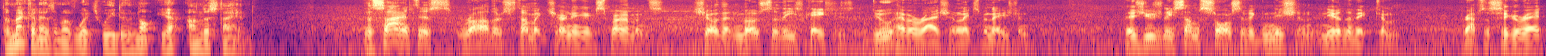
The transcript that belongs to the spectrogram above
the mechanism of which we do not yet understand. The scientists' rather stomach-churning experiments show that most of these cases do have a rational explanation. There's usually some source of ignition near the victim, perhaps a cigarette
